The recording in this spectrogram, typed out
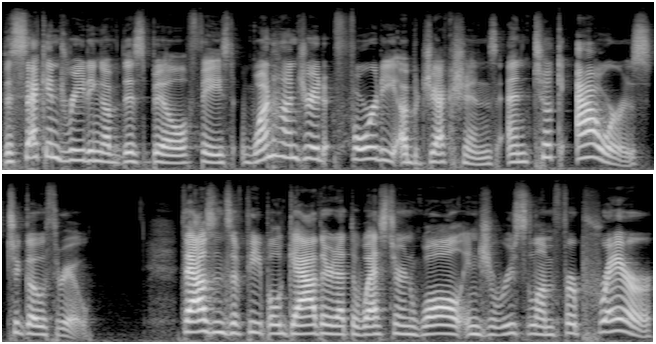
The second reading of this bill faced 140 objections and took hours to go through. Thousands of people gathered at the Western Wall in Jerusalem for prayer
